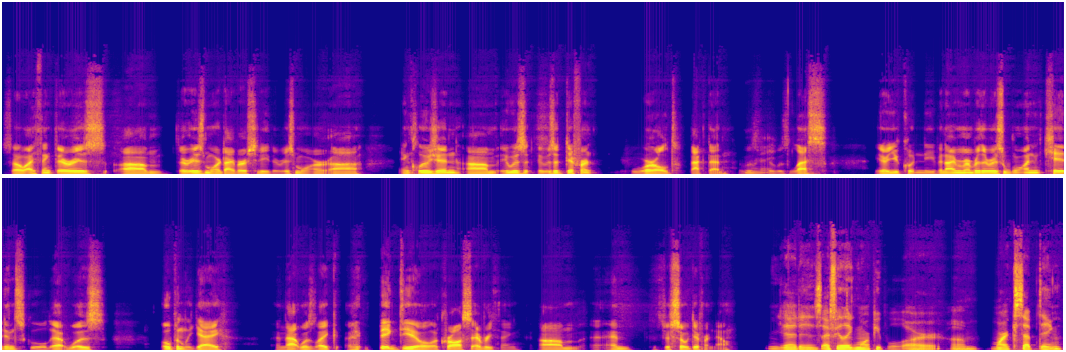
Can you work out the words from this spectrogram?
So I think there is um, there is more diversity. There is more uh, inclusion. Um, it was it was a different world back then. It was Right. it was less. You know, you couldn't even. I remember there was one kid in school that was openly gay, and that was like a big deal across everything. Um, and it's just so different now. Yeah, it is. I feel like more people are um, more accepting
